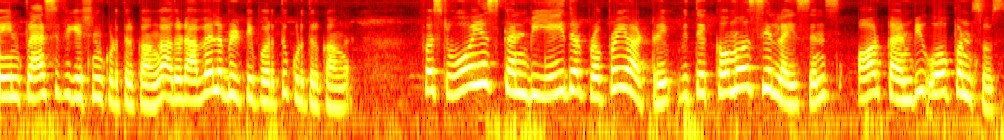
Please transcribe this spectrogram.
மெயின் கிளாஸிஃபிகேஷன் கொடுத்துருக்காங்க. அதோட அவைலபிலிட்டி பொறுத்து கொடுத்துருக்காங்க. First OS can be either proprietary with a commercial licence or can be open source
